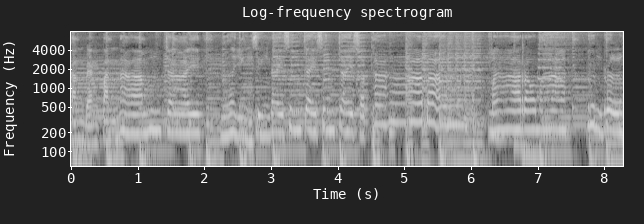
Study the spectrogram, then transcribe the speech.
กันแบ่งปันน้ำใจเมื่อยิ่งสิ่งใดซึ่งใจซึ่งใจสถาบัน มาเรามารื่นเริง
